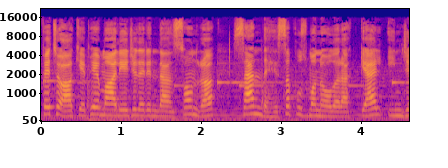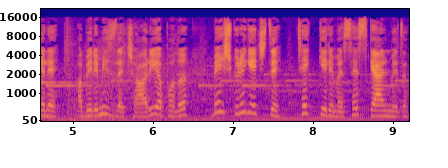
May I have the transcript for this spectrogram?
FETÖ AKP maliyecilerinden sonra sen de hesap uzmanı olarak gel incele. Haberimizle çağrı yapalı. 5 günü geçti. Tek kelime ses gelmedi.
